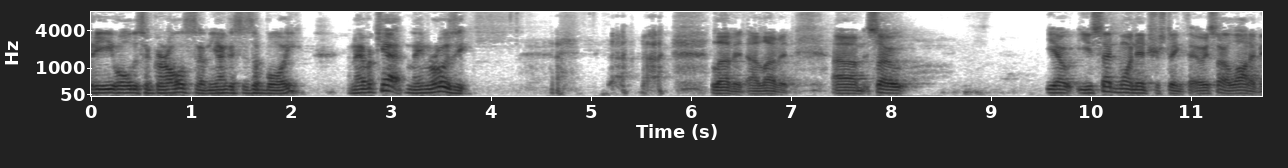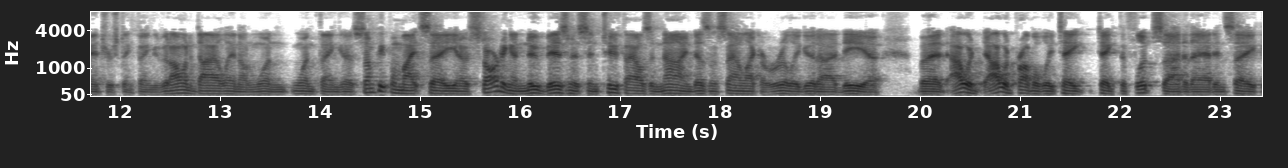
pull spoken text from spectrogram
Three oldest are girls, and youngest is a boy. And I have a cat named Rosie. love it. I love it. Um, so, you know, you said one interesting thing. We saw a lot of interesting things, but I want to dial in on one one thing. Uh, some people might say, you know, starting a new business in 2009 doesn't sound like a really good idea. But I would I would probably take take the flip side of that and say,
